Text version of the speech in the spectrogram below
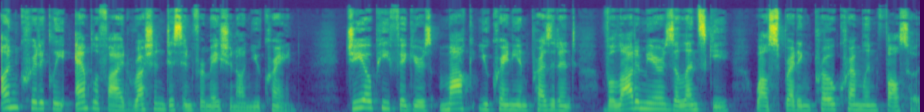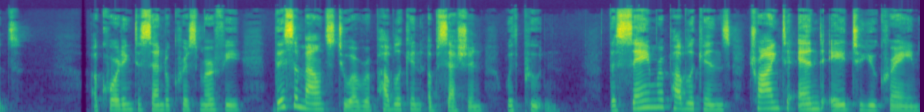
uncritically amplified Russian disinformation on Ukraine. GOP figures mock Ukrainian President Volodymyr Zelensky while spreading pro Kremlin falsehoods. According to Sendell Chris Murphy, this amounts to a Republican obsession with Putin. The same Republicans trying to end aid to Ukraine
